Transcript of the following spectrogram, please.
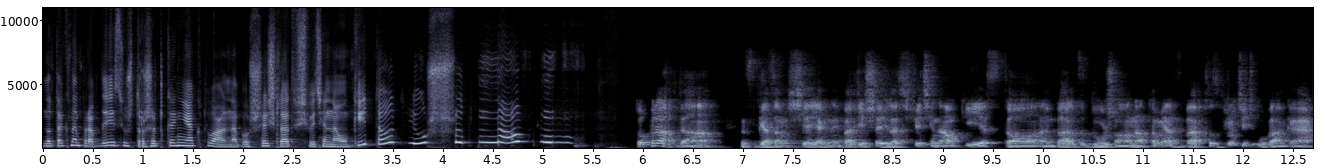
no tak naprawdę jest już troszeczkę nieaktualna, bo 6 lat w świecie nauki to już no to prawda, zgadzam się, jak najbardziej 6 lat w świecie nauki jest to bardzo dużo, natomiast warto zwrócić uwagę,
